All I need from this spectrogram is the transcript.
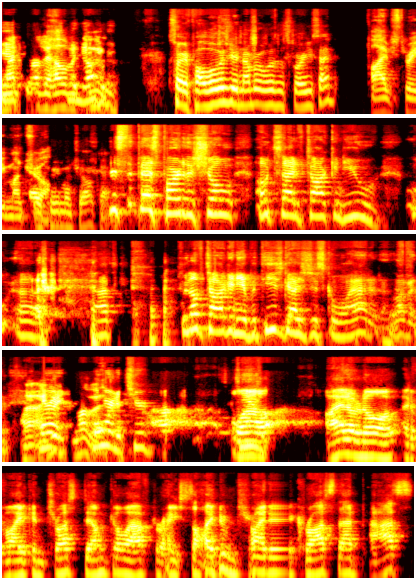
Montreal's a hell of a team. Sorry, Paul. What was your number? What was the score you said? Five three Montreal. Three Montreal. Okay. This is the best part of the show outside of talking to you. Uh, we love talking to you, but these guys just go at it. I love it. I, I All right, just love it. It's your. Well, I don't know if I can trust Demko after I saw him try to cross that pass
